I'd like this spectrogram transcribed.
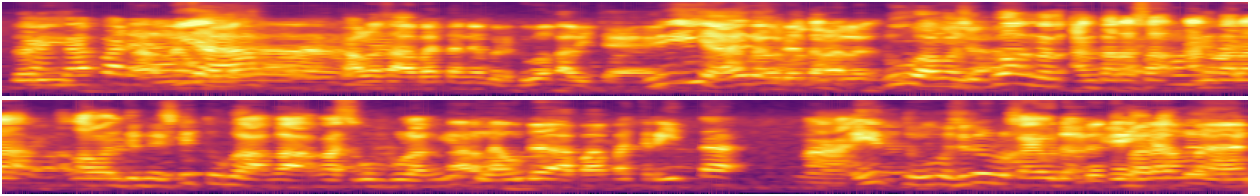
dari yang bapak dan Karena Iya. kalau sahabatannya berdua kali, ini iya Karena udah terlalu dua maksud iya. gua antara sa- antara lawan jenis itu nggak nggak nggak sekumpulan gitu. Karena udah apa-apa cerita, Nah itu maksudnya udah kayak udah, udah kayak nyaman.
